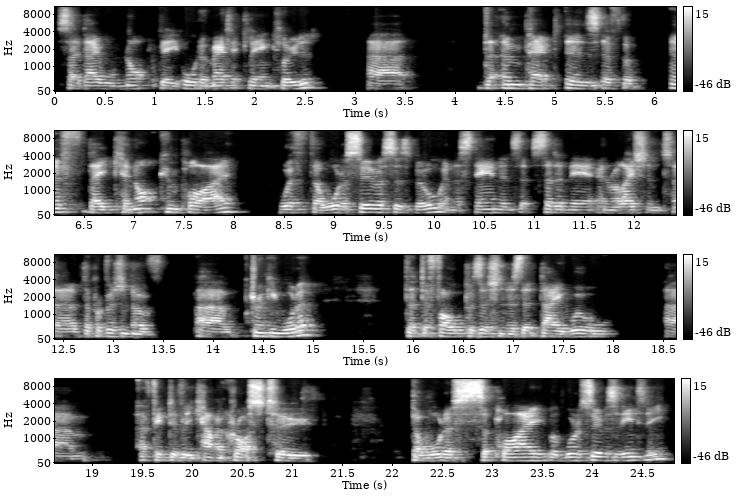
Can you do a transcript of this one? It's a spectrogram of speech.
So they will not be automatically included. Uh, the impact is if the if they cannot comply with the water services bill and the standards that sit in there in relation to the provision of uh, drinking water, the default position is that they will um, effectively come across to the water supply, the water services entity.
